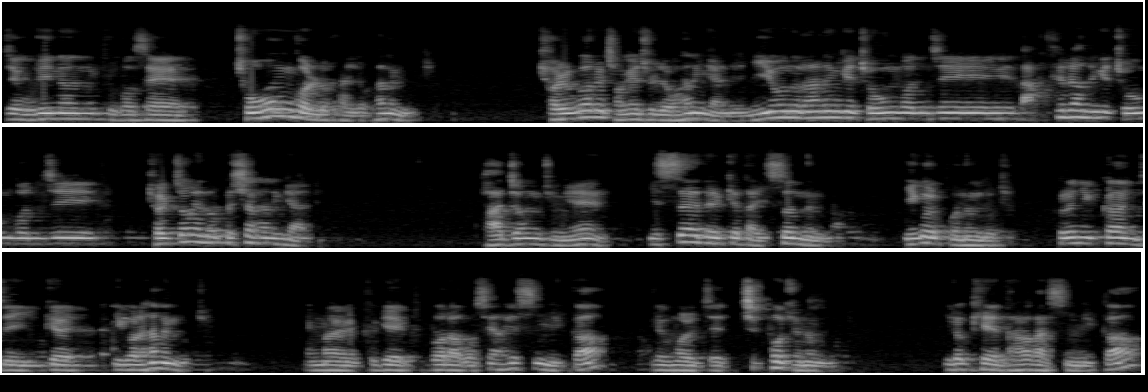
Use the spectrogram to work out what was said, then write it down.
이제 우리는 그것에 좋은 걸로 가려고 하는 거죠. 결과를 정해주려고 하는 게 아니에요. 이혼을 하는 게 좋은 건지, 낙태를 하는 게 좋은 건지 결정해 놓고 시작하는 게 아니에요. 과정 중에 있어야 될 게 다 있었는가. 이걸 보는 거죠. 그러니까 이제 이게, 이걸 하는 거죠. 정말 그게 그거라고 생각했습니까? 이런 걸 이제 짚어주는 거죠. 이렇게 나아갔습니까?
